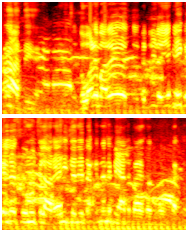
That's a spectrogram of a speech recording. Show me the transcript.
ਭਰਾ ਤੇ ਹੈ। ਦੋਵਾਂ ਨੇ ਮਾਰੇ ਗੱਡੀ ਲਈ ਹੈ ਕਿ ਗੱਲਾਂ ਸੋਨੂ ਚਲਾ ਰਿਹਾ ਸੀ ਜਦੋਂ ਤੱਕ ਇਹਨਾਂ ਨੇ ਬਿਆਨ ਲਵਾਇਆ ਸਾਨੂੰ ਹੁਣ ਤੱਕ।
